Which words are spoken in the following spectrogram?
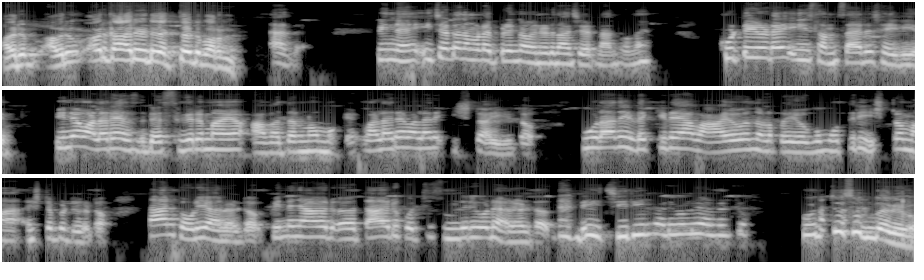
അവർ അവർ അവർ കാര്യമായിട്ട് വ്യക്തമായിട്ട് പറഞ്ഞു. അതെ. പിന്നെ ഈ ചേട്ടൻ നമ്മൾ എപ്പോഴും കമന്റ് ഇടുന്ന ചേട്ടനാന്ന് തോന്നേ കുട്ടിയുടെ ഈ സംസാര ശൈലിയും പിന്നെ വളരെ രസകരമായ അവതരണവും ഒക്കെ വളരെ വളരെ ഇഷ്ടമായി കേട്ടോ. കൂടാതെ ഇടയ്ക്കിടെ ആ വായോ എന്നുള്ള പ്രയോഗം ഒത്തിരി ഇഷ്ടമാ ഇഷ്ടപ്പെട്ടു കേട്ടോ. താൻ പൊളിയാണ് കേട്ടോ. പിന്നെ ഞാൻ താൻ ഒരു കൊച്ചു സുന്ദരി കൂടെയാണ് കേട്ടോ. തന്റെ ഈ ചിരിയും അടിപൊളിയാണ് കേട്ടോ. കൊച്ചു സുന്ദരിയോ?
